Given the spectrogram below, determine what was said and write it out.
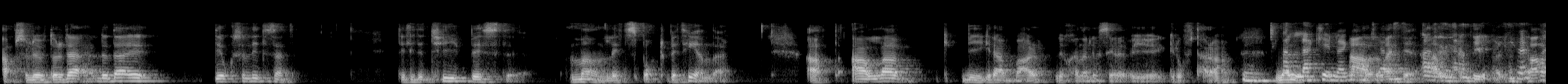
Absolut, och det där, det där är, det är också lite så att det är lite typiskt manligt sportbeteende. Att alla vi grabbar, nu generaliserar vi grovt här. Mm. Alla killar alla, alla killar. Ja,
